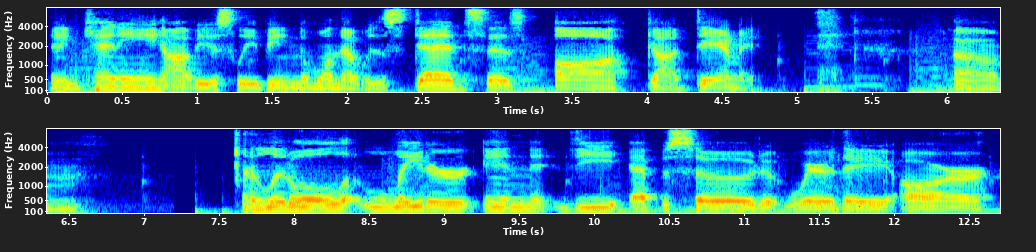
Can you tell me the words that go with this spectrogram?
And Kenny, obviously being the one that was dead, says, Aw, god damn it. Um, a little later in the episode where they are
